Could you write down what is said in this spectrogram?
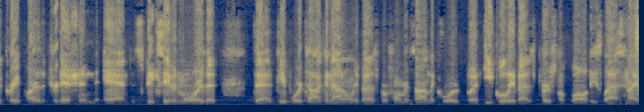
a great part of the tradition, and it speaks even more that that people were talking not only about his performance on the court, but equally about his personal qualities last night.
